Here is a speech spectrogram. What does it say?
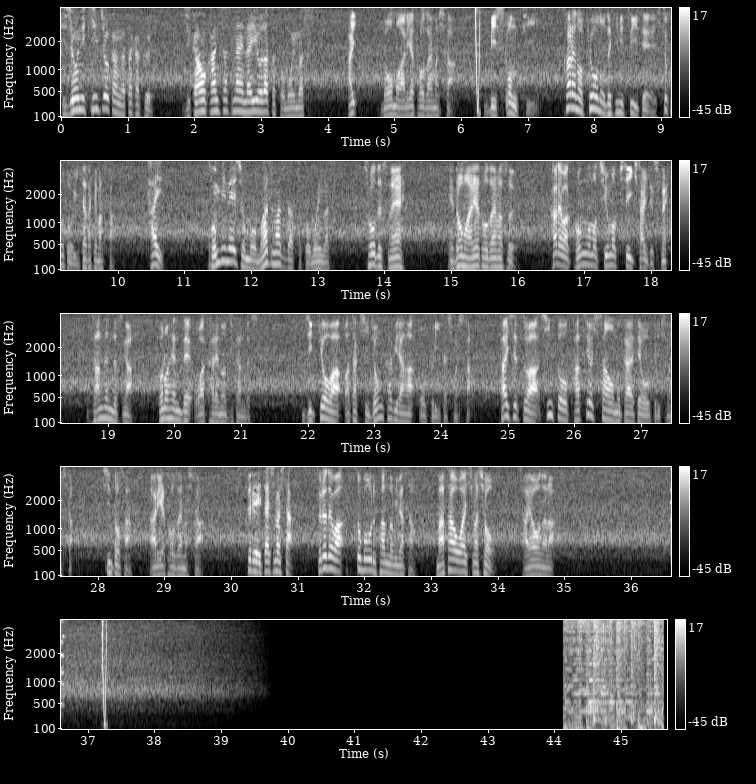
非常に緊張感が高く時間を感じさせない内容だったと思います。はい。どうもありがとうございました。ビスコンティ彼の今日の出来について一言いただけますか？はい。コンビネーションもまずまずだったと思います。そうですね。どうもありがとうございます。彼は今後も注目していきたいですね。残念ですがこの辺でお別れの時間です。実況は私ジョン・カビラがお送りいたしました解説は新藤勝義さんを迎えてお送りしました。新藤さんありがとうございました。失礼いたしました。それではフットボールファンの皆さんまたお会いしましょう。さようなら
